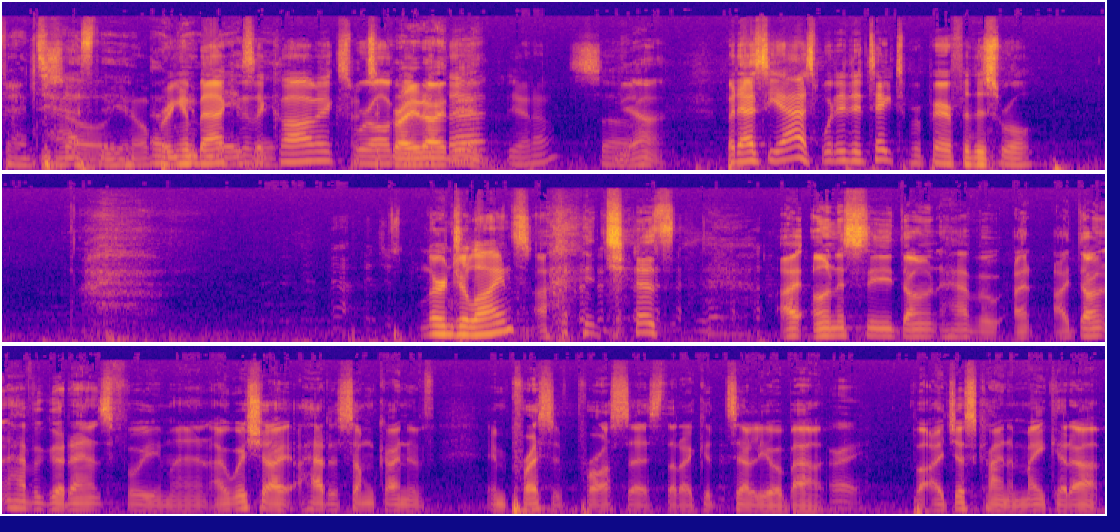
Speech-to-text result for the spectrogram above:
fantastic! So you know, bring him back into the amazing. comics. We're That's a all great good with idea. that, you know. So yeah. But as he asked, what did it take to prepare for this role? Just learned your lines. I just, I honestly don't have a, I, I don't have a good answer for you, man. I wish I had a, some kind of impressive process that I could tell you about, All right. but I just kind of make it up.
